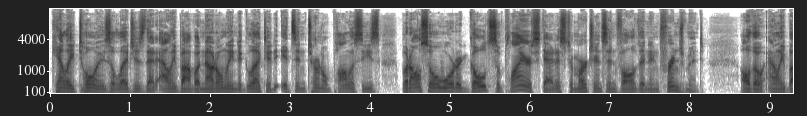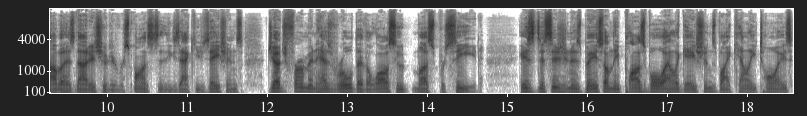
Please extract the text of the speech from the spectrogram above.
Kelly Toys alleges that Alibaba not only neglected its internal policies, but also awarded gold supplier status to merchants involved in infringement. Although Alibaba has not issued a response to these accusations, Judge Furman has ruled that the lawsuit must proceed. His decision is based on the plausible allegations by Kelly Toys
